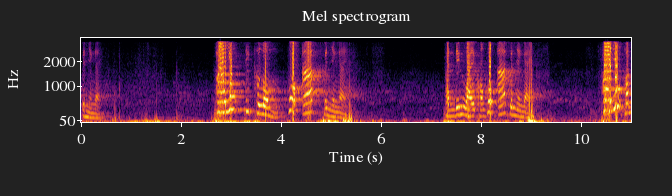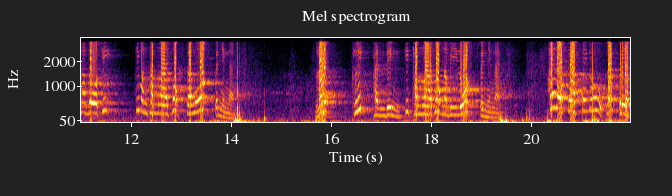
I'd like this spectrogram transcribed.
เป็นยังไง พายุที่ถล่มพวกอาร์ตเป็นยังไง แผ่นดินไหวของพวกอาร์ตเป็นยังไง พายุทอร์นาโดที่ที่มันทำลายพวกสมุทเป็นยังไง แล้วพลิกแผ่นดินที่ทำลายพวกนบีลูกเป็นยังไง ให้เรากลับไปดูและเปรียบ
